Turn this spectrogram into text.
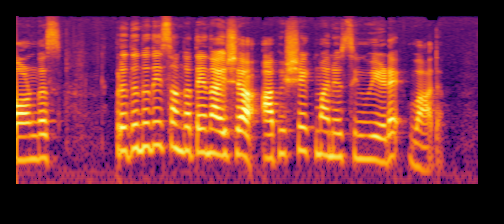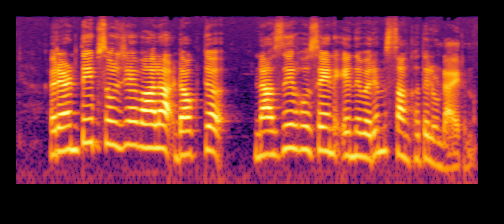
കോൺഗ്രസ്. പ്രതിനിധി സംഘത്തെ നയിച്ച അഭിഷേക് മനു സിംഗ്വിയുടെ വാദം. രൺദീപ് സുർജേവാല ഡോക്ടർ നസീർ ഹുസൈൻ എന്നിവരും സംഘത്തിലുണ്ടായിരുന്നു.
